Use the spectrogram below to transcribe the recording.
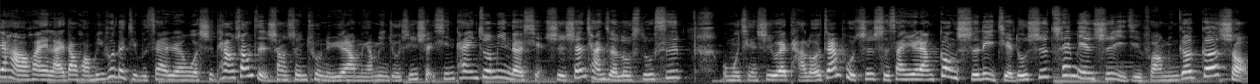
大家好，欢迎来到黄皮肤的吉普赛人。我是太阳双子上升处女月亮牡羊命主星水星太阴坐命的显示生产者露丝露丝。我目前是一位塔罗占卜师、十三月亮共识力解读师、催眠师以及弗朗明哥歌手。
